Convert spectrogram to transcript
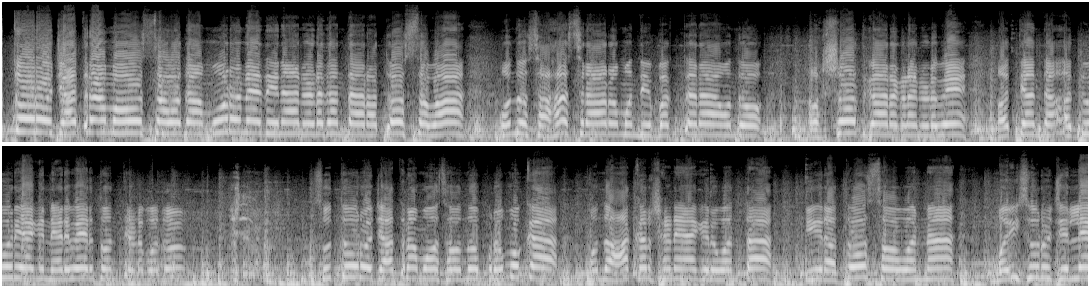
ಸುತ್ತೂರು ಜಾತ್ರಾ ಮಹೋತ್ಸವದ ಮೂರನೇ ದಿನ ನಡೆದಂತಹ ರಥೋತ್ಸವ, ಒಂದು ಸಹಸ್ರಾರು ಮಂದಿ ಭಕ್ತರ ಒಂದು ಹರ್ಷೋದ್ಗಾರಗಳ ನಡುವೆ ಅತ್ಯಂತ ಅದ್ದೂರಿಯಾಗಿ ನೆರವೇರಿತು ಅಂತ ಹೇಳ್ಬೋದು. ಸುತ್ತೂರು ಜಾತ್ರಾ ಮಹೋತ್ಸವವನ್ನು ಪ್ರಮುಖ ಒಂದು ಆಕರ್ಷಣೆಯಾಗಿರುವಂಥ ಈ ರಥೋತ್ಸವವನ್ನು ಮೈಸೂರು ಜಿಲ್ಲೆ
